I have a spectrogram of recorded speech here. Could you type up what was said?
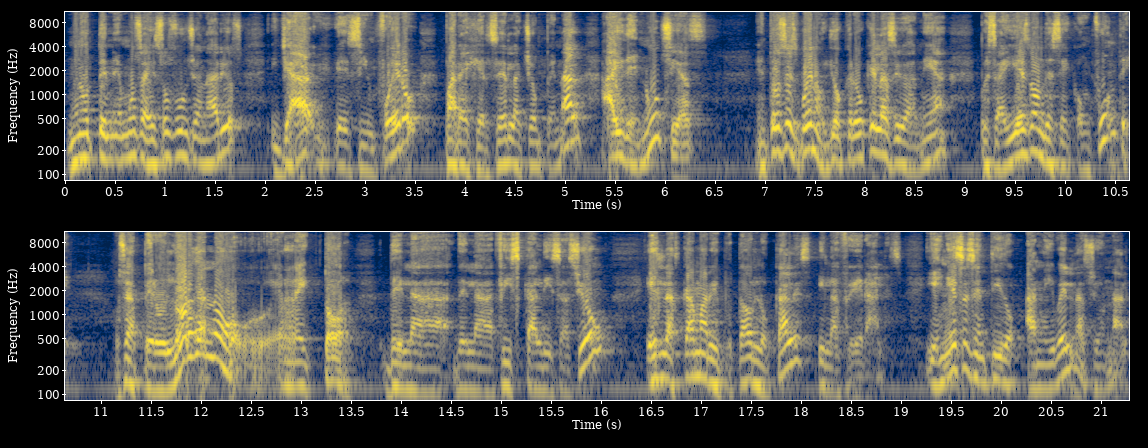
no tenemos a esos funcionarios ya eh, sin fuero para ejercer la acción penal. Hay denuncias. Entonces, bueno, yo creo que la ciudadanía, pues ahí es donde se confunde. O sea, pero el órgano rector de la, de la fiscalización es las cámaras de diputados locales y las federales. Y en ese sentido, a nivel nacional,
